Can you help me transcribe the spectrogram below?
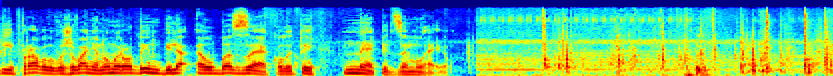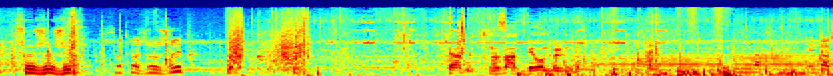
і правило виживання номер один біля ЛБЗ, коли ти не під землею. Щось жужжить. Що то жужжить? Так, назад, бігом, блін. І наш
